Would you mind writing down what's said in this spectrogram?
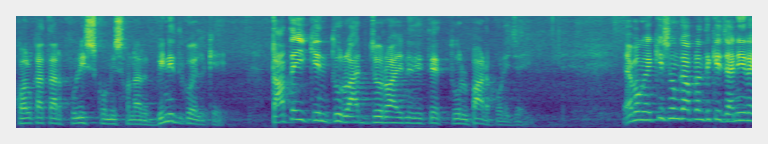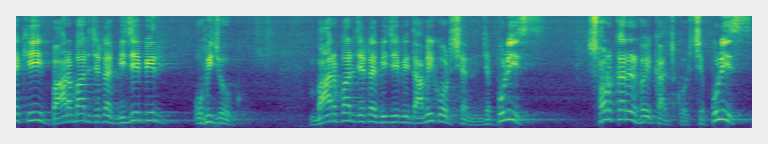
কলকাতার পুলিশ কমিশনার বিনীত গোয়েলকে তাতেই কিন্তু রাজ্য রাজনীতিতে তোলপাড় পড়ে যায়। এবং একই সঙ্গে আপনাদেরকে জানিয়ে রাখি, বারবার যেটা বিজেপির অভিযোগ, বারবার যেটা বিজেপি দাবি করছেন যে পুলিশ সরকারের হয়ে কাজ করছে, পুলিশ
